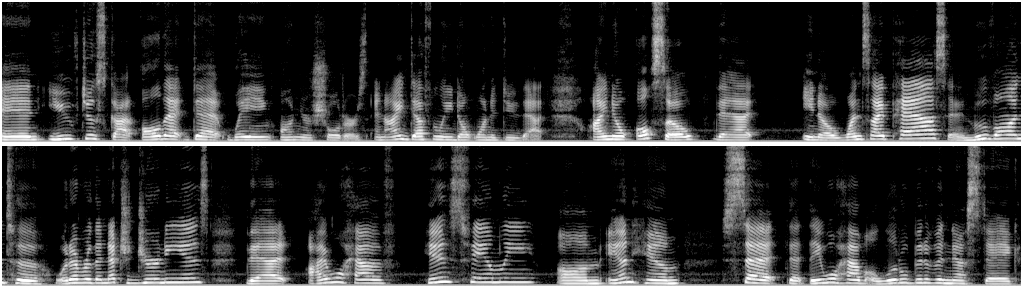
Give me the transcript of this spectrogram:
and you've just got all that debt weighing on your shoulders. And I definitely don't want to do that. I know also that you know, once I pass and move on to whatever the next journey is, that I will have his family um, and him set that they will have a little bit of a nest egg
